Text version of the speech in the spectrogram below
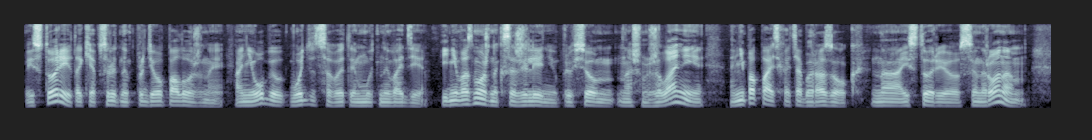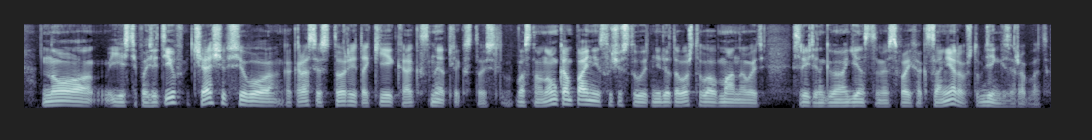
истории, такие абсолютно противоположные, они обе вводятся в этой мутной воде. И невозможно, к сожалению, при всем нашем желании не попасть хотя бы разок на историю с Enron, но есть и позитив. Чаще всего как раз истории такие, как с Netflix. То есть в основном компании существуют не для того, чтобы обманывать с рейтинговыми агентствами своих акционеров, чтобы деньги зарабатывать.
